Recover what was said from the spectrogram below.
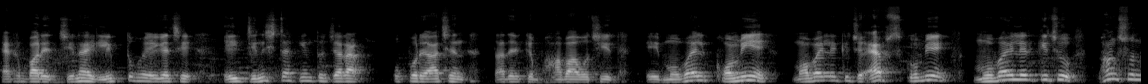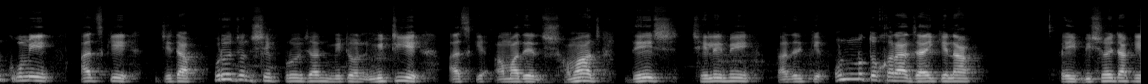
একবারে জেনায় লিপ্ত হয়ে গেছে। এই জিনিসটা কিন্তু যারা উপরে আছেন তাদেরকে ভাবা উচিত। এই মোবাইল কমিয়ে, মোবাইলের কিছু অ্যাপস কমিয়ে, মোবাইলের কিছু ফাংশন কমিয়ে আজকে যেটা প্রয়োজন সে প্রয়োজন মিটন, মিটিয়ে আজকে আমাদের সমাজ, দেশ, ছেলে মেয়ে তাদেরকে উন্নত করা যায় কিনা, এই বিষয়টাকে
